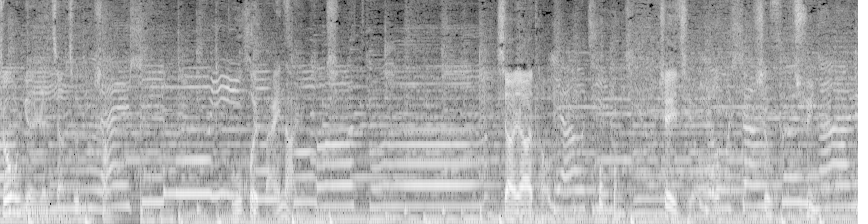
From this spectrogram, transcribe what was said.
中原人讲究礼尚，不会白拿人东西。小丫头，这酒是我去年的，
